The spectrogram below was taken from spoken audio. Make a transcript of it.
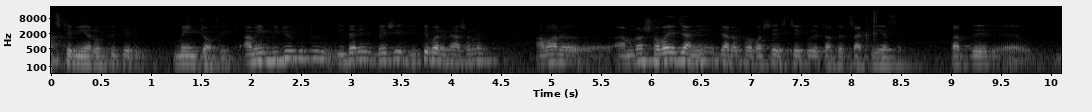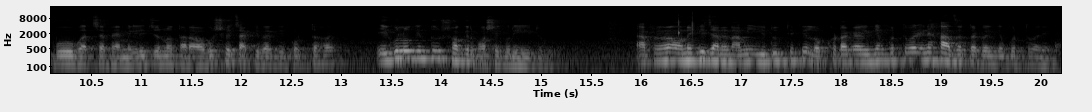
আজকে মিয়া রফিকের মেইন টপিক আমি ভিডিও কিন্তু ইদানিং বেশি দিতে পারি না, আসলে আমার, আমরা সবাই জানি যারা প্রবাসে স্টে করে তাদের চাকরি আছে, তাদের বউ, বাচ্চা ফ্যামিলির জন্য তারা অবশ্যই চাকরি বাকরি করতে হয়। এগুলো কিন্তু শখের বসে করি ইউটিউবে আপনারা অনেকেই জানেন আমি ইউটিউব থেকে লক্ষ টাকা ইনকাম করতে পারি না, হাজার টাকা ইনকাম করতে পারি না।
